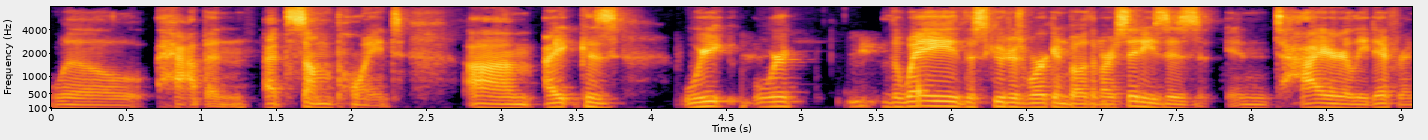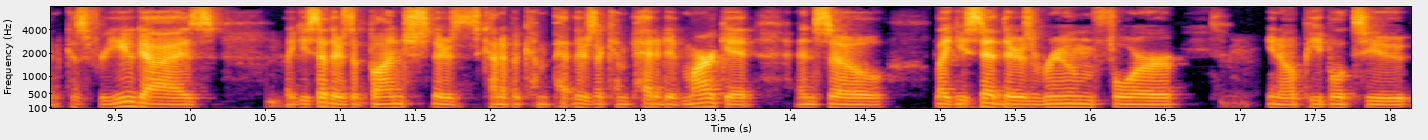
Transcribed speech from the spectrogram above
will happen at some point. Um, I because we we're the way the scooters work in both of our cities is entirely different. Because for you guys, like you said, there's a bunch. There's kind of a comp- there's a competitive market, and so like you said, there's room for you know people to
